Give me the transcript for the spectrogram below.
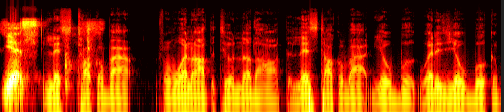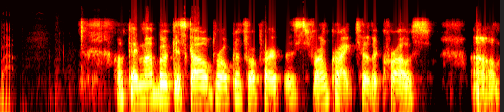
Yes. Let's talk about from one author to another author. Let's talk about your book. What is your book about? Okay, my book is called Broken for Purpose From Crack to the Cross. Um,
